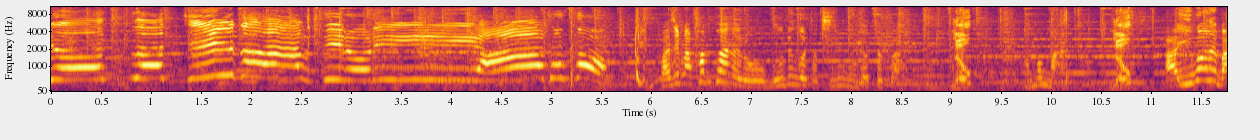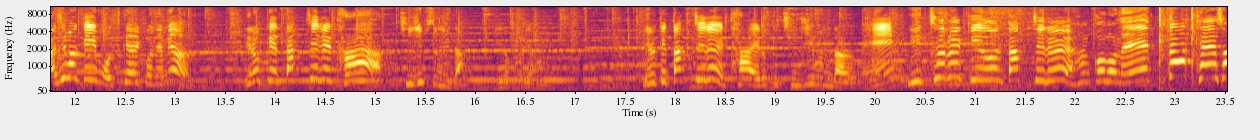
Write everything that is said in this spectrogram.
여섯, 일곱, 띠로리! 아, 졌어! 마지막 한 판으로 모든 걸 다 뒤집는 게 어떨까요? Nope. 한 번만. Nope. 아 이번에 마지막 게임 어떻게 할 거냐면 이렇게 딱지를 다 뒤집습니다 이렇게요 이렇게 딱지를 다 이렇게 뒤집은 다음에 이 틀을 끼운 딱지를 한꺼번에 딱 해서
